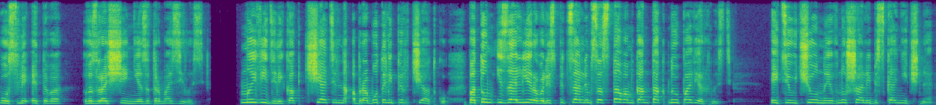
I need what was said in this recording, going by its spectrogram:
После этого возвращение затормозилось. Мы видели, как тщательно обработали перчатку, потом изолировали специальным составом контактную поверхность. Эти ученые внушали бесконечное,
